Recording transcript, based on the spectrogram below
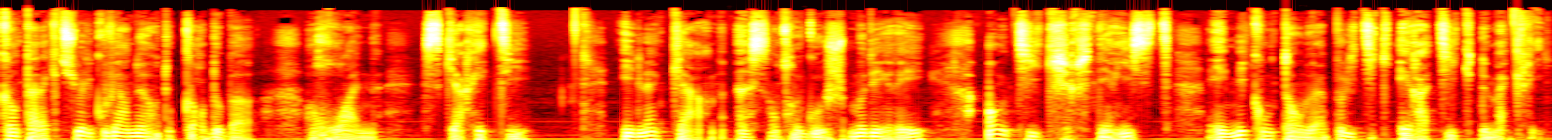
Quant à l'actuel gouverneur de Cordoba, Juan Schiaretti, il incarne un centre-gauche modéré, anti-kirchneriste et mécontent de la politique erratique de Macri.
